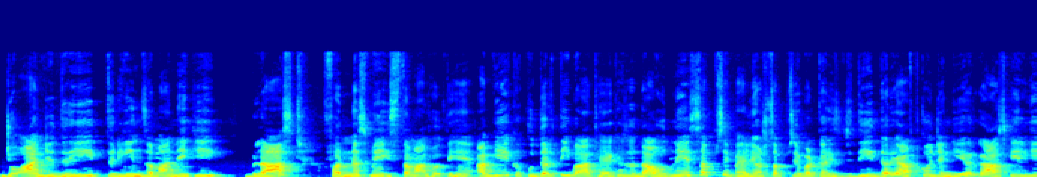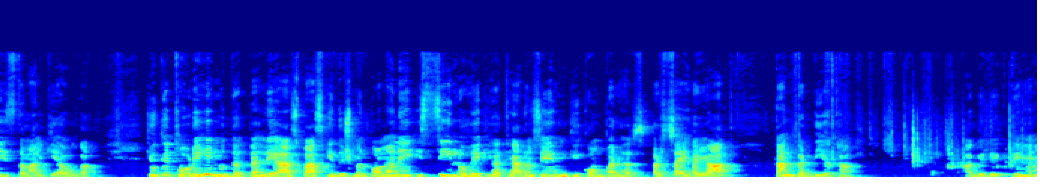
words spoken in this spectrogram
جو آج جدید ترین زمانے کی بلاسٹ فرنس میں استعمال ہوتے ہیں۔ اب یہ ایک قدرتی بات ہے کہ حضرت داؤد نے سب سے پہلے اور سب سے بڑھ کر اس جدید دریافت کو جنگی ارگاز کے لیے استعمال کیا ہوگا، کیونکہ تھوڑی ہی مدت پہلے آس پاس کی دشمن قوموں نے اسی لوہے کے ہتھیاروں سے ان کی قوم پر عرصہ حیات تنگ کر دیا تھا۔ آگے دیکھتے ہیں۔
